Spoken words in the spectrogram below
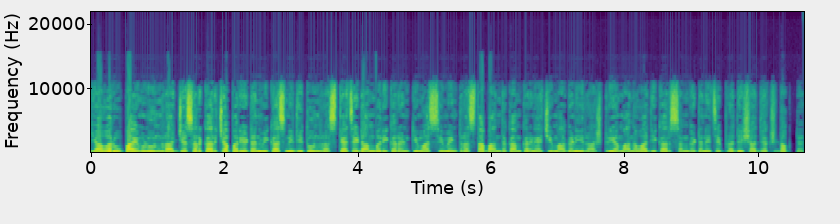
यावर उपाय म्हणून राज्य सरकारच्या पर्यटन विकास निधीतून रस्त्याचे डांबरीकरण किंवा सिमेंट रस्ता बांधकाम करण्याची मागणी राष्ट्रीय मानवाधिकार संघटनेचे प्रदेशाध्यक्ष डॉक्टर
